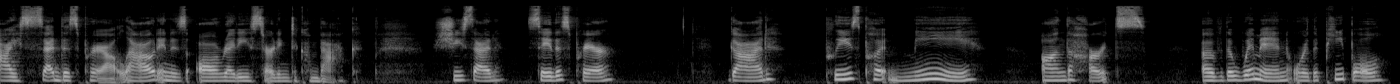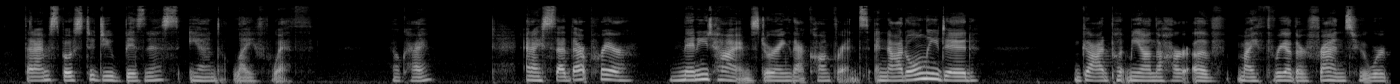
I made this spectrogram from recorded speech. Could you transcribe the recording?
I said this prayer out loud and is already starting to come back. She said, Say this prayer God, please put me on the hearts of the women or the people that I'm supposed to do business and life with. Okay? And I said that prayer many times during that conference. And not only did God put me on the heart of my three other friends who were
